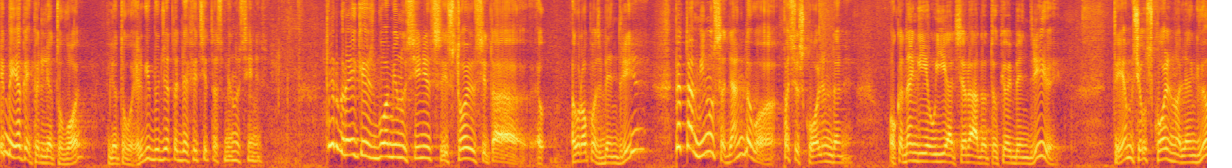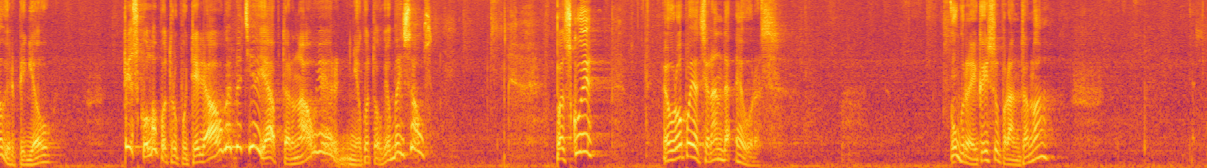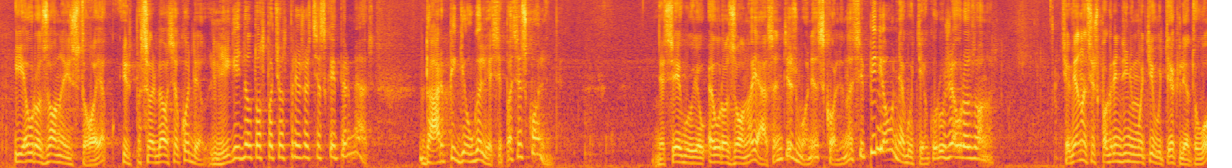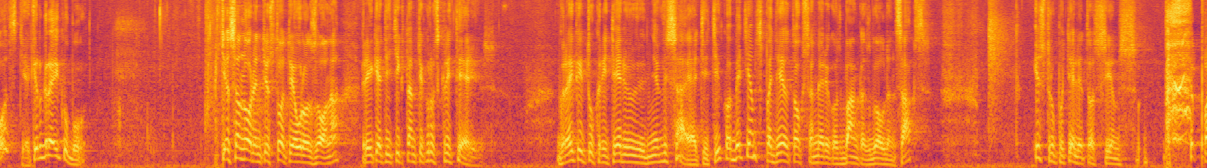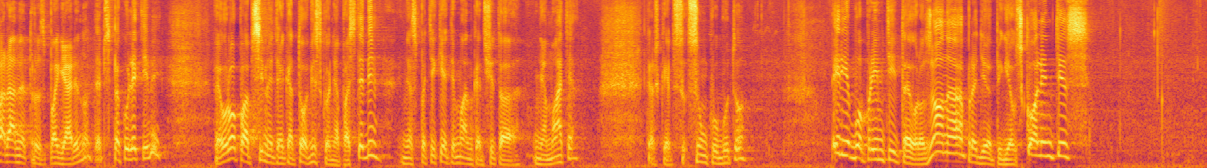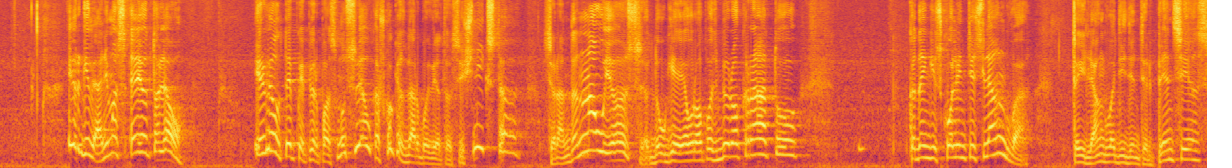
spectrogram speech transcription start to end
Ir beje, kaip ir Lietuvoje, Lietuvoje irgi biudžeto deficitas minusinis. Tai ir Graikijoje jis buvo minusinis, įstojus į tą Europos bendryją, bet tą minusą dengdavo pasiskolindami. O kadangi jau jie atsirado tokioj bendryjoje, tai jiems jau skolino lengviau ir pigiau. Tai skola po truputėlį auga, bet jie ją aptarnauja ir nieko tokio baisaus. Paskui Europoje atsiranda euras. Nu, graikai suprantama, į eurozoną įstoja ir svarbiausia kodėl. Lygiai dėl tos pačios priežasties kaip ir mes. Dar pigiau galėsi pasiskolinti. Nes jeigu jau eurozonoje esantys žmonės skolinasi pigiau negu tie, kur už eurozonos. Čia vienas iš pagrindinių motyvų tiek Lietuvos, tiek ir graikų buvo. Tiesa, norint įstoti eurozoną, reikia atitikti tam tikrus kriterijus. Graikai tų kriterijų ne visai atitiko, bet jiems padėjo toks Amerikos bankas Golden Sachs. Jis truputėlį tos jiems parametrus pagerino, taip spekuliatyviai. Europa apsimetė, kad to visko nepastebi, nes patikėti man, kad šito nematė. kažkaip sunku būtų. Ir jie buvo priimti į tą eurozoną, pradėjo pigiau skolintis. Ir gyvenimas ėjo toliau. Ir vėl taip kaip ir pas mus, vėl kažkokios darbo vietos išnyksta, atsiranda naujos, daugėja Europos biurokratų. Kadangi skolintis lengva, tai lengva didinti ir pensijas,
